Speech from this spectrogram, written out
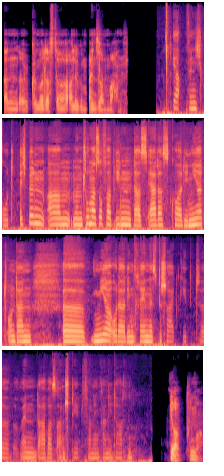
Dann äh, können wir das da alle gemeinsam machen. Ja, finde ich gut. Ich bin ähm, mit dem Thomas so verblieben, dass er das koordiniert und dann äh, mir oder dem Krähennest Bescheid gibt, äh, wenn da was ansteht von den Kandidaten. Ja, prima.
